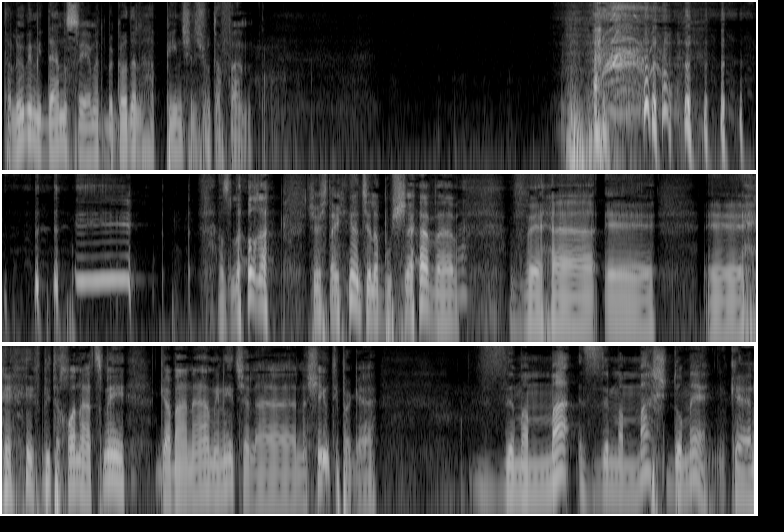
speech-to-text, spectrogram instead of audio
תלוי במידה מסוימת בגודל הפין של שותפם. אז לא רק שיש את העניין של הבושה והביטחון העצמי, גם ההנאה המינית של הנשים תיפגע. זה ממש, זה ממש דומה כן.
